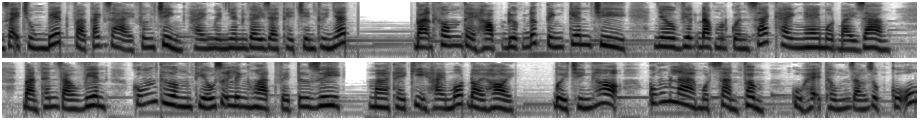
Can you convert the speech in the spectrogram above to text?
dạy chúng biết và cách giải phương trình hay nguyên nhân gây ra thế chiến thứ nhất. Bạn không thể học được đức tính kiên trì nhờ việc đọc một cuốn sách hay nghe một bài giảng. Bản thân giáo viên cũng thường thiếu sự linh hoạt về tư duy mà thế kỷ 21 đòi hỏi, bởi chính họ cũng là một sản phẩm của hệ thống giáo dục cũ.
